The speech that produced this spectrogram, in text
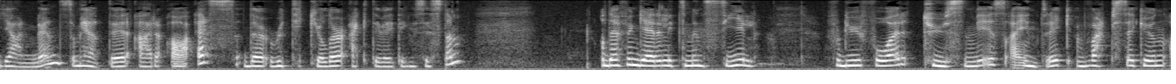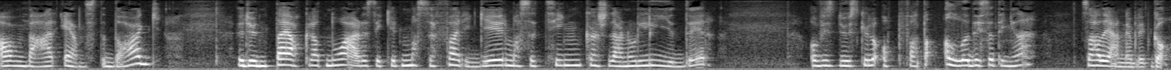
hjernen din som heter RAS, The Reticular Activating System. Og det fungerer litt som en sil. For du får tusenvis av inntrykk hvert sekund av hver eneste dag. Rundt deg akkurat nå er det sikkert masse farger, masse ting, kanskje det er noen lyder. Og hvis du skulle oppfatte alle disse tingene, så hadde hjernen blitt gal.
